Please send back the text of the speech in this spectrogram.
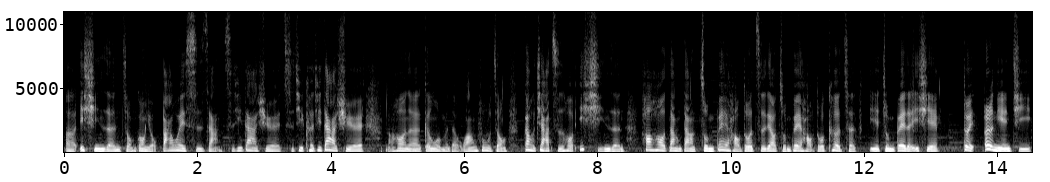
呃，一行人总共有八位师长，慈济大学、慈济科技大学，然后呢，跟我们的王副总告假之后，一行人浩浩荡荡准备好多资料，准备好多课程，也准备了一些。对二年级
